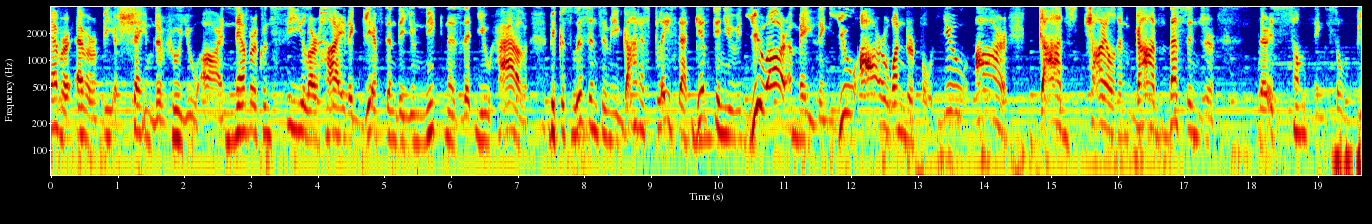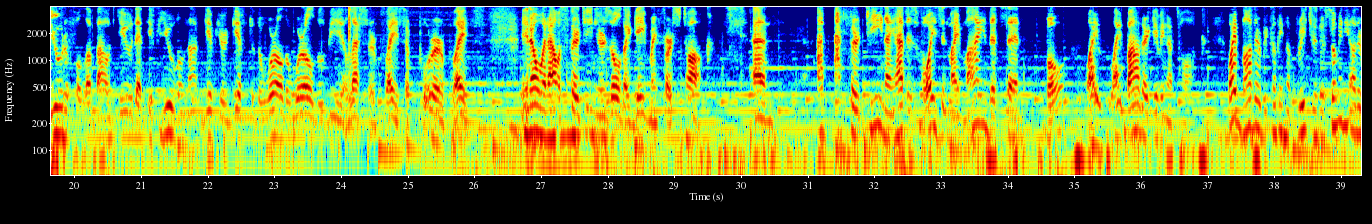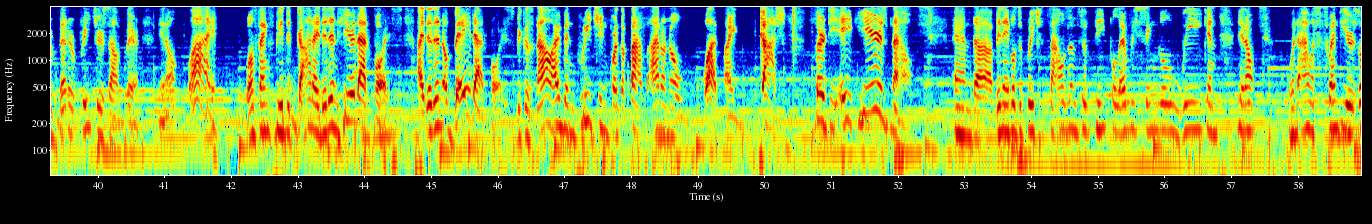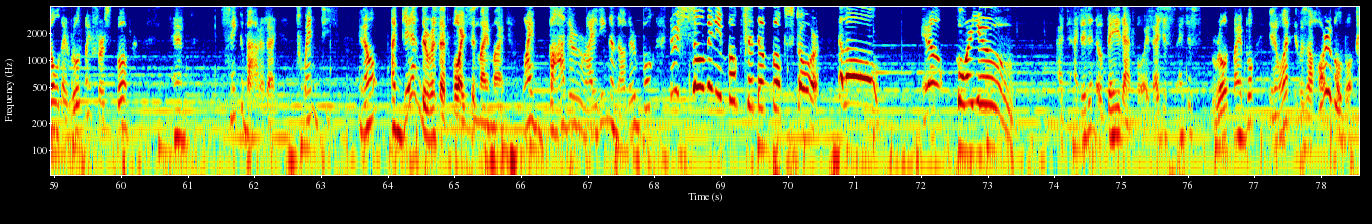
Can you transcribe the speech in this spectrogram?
Never ever be ashamed of who you are. Never conceal or hide the gift and the uniqueness that you have. Because listen to me, God has placed that gift in you. You are amazing. You are wonderful. You are God's child and God's messenger. There is something so beautiful about you that if you will not give your gift to the world, the world will be a lesser place, a poorer place. You know, when I was 13 years old, I gave my first talk. And at, at 13, I had this voice in my mind that said, Bo, why, why bother giving a talk? Why bother becoming a preacher? There's so many other better preachers out there. You know, why? Well, thanks be to God, I didn't hear that voice. I didn't obey that voice because now I've been preaching for the past, I don't know what, my gosh, 38 years now. And uh, been able to preach thousands of people every single week. And, you know, when I was 20 years old, I wrote my first book. And think about it, I 20, you know, again there was that voice in my mind. Why bother writing another book? There's so many books in the bookstore. Hello, you know, who are you? I, I didn't obey that voice. I just I just wrote my book. You know what? It was a horrible book.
